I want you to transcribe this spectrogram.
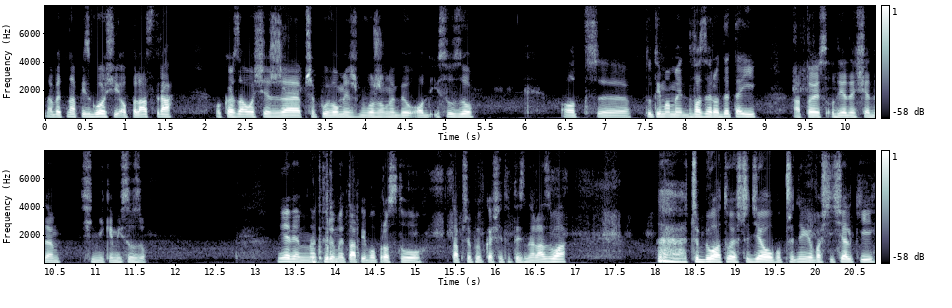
nawet napis głosi Opel Astra. Okazało się, że przepływomierz włożony był od Isuzu. Od, e, tutaj mamy 2.0 DTI, a to jest od 1.7 z silnikiem Isuzu. Nie wiem na którym etapie po prostu ta przepływka się tutaj znalazła. Czy była to jeszcze dzieło poprzedniego właścicielki,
